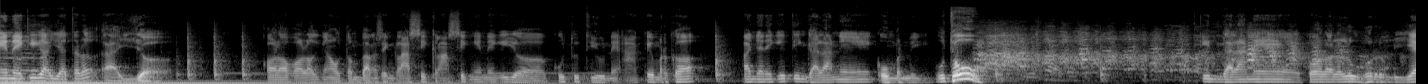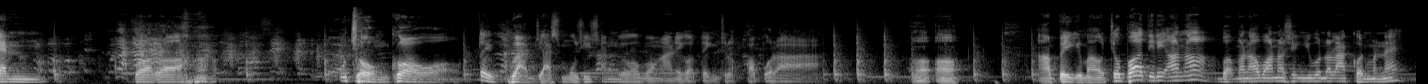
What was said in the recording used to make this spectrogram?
Ngene iki kok ya terus. Ah iya. Kala-kala ngau tembang sing klasik-klasik ngene iki ya kudu diunekake merga pancen iki tinggalane kompeni. Udu. Tinggalane para leluhur mbiyen para ujangga teban jasmu sisan kok omongane kok ting clekop ora. Heeh. Apik iki mau. Coba tilik ana, mbok menawa ana sing nyuwun lagon meneh.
